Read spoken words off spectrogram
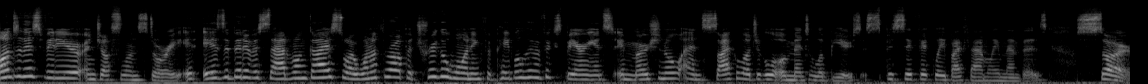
Onto this video and Jocelyn's story. It is a bit of a sad one, guys, so I want to throw up a trigger warning for people who have experienced emotional and psychological or mental abuse, specifically by family members. So,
